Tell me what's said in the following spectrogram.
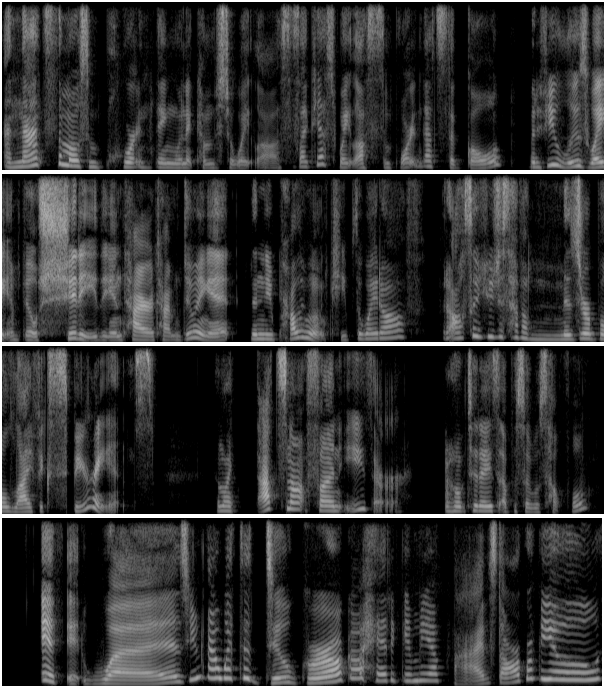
And that's the most important thing when it comes to weight loss. It's like, yes, weight loss is important. That's the goal. But if you lose weight and feel shitty the entire time doing it, then you probably won't keep the weight off but also you just have a miserable life experience. And like, that's not fun either. I hope today's episode was helpful. If it was, you know what to do, girl. Go ahead and give me a five star review.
